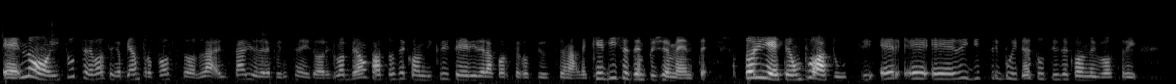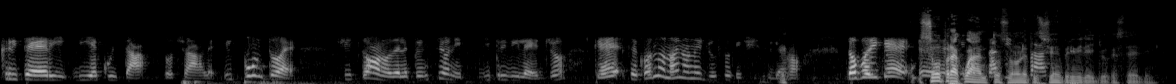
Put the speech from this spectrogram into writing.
e noi tutte le volte che abbiamo proposto la, il taglio delle pensioni d'oro lo abbiamo fatto secondo i criteri della Corte Costituzionale che dice semplicemente togliete un po' a tutti e, e, e ridistribuite a tutti secondo i vostri criteri di equità sociale. Il punto è ci sono delle pensioni di privilegio che secondo noi non è giusto che ci siano. Dopodiché, Sopra eh, quanto sono le pensioni di privilegio, Castelli?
